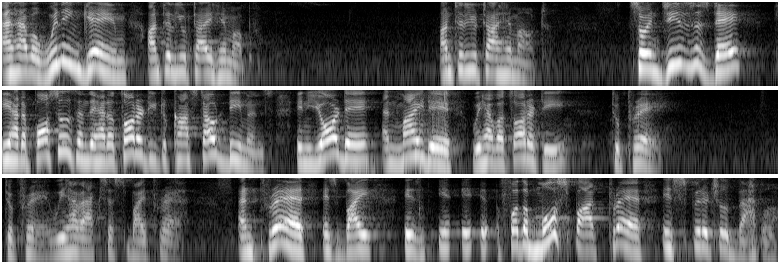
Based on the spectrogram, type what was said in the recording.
and have a winning game until you tie him up, until you tie him out. So in Jesus' day, he had apostles and they had authority to cast out demons. In your day and my day, we have authority to pray. To pray. We have access by prayer. And prayer is by, is, it, it, for the most part, prayer is spiritual battle.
